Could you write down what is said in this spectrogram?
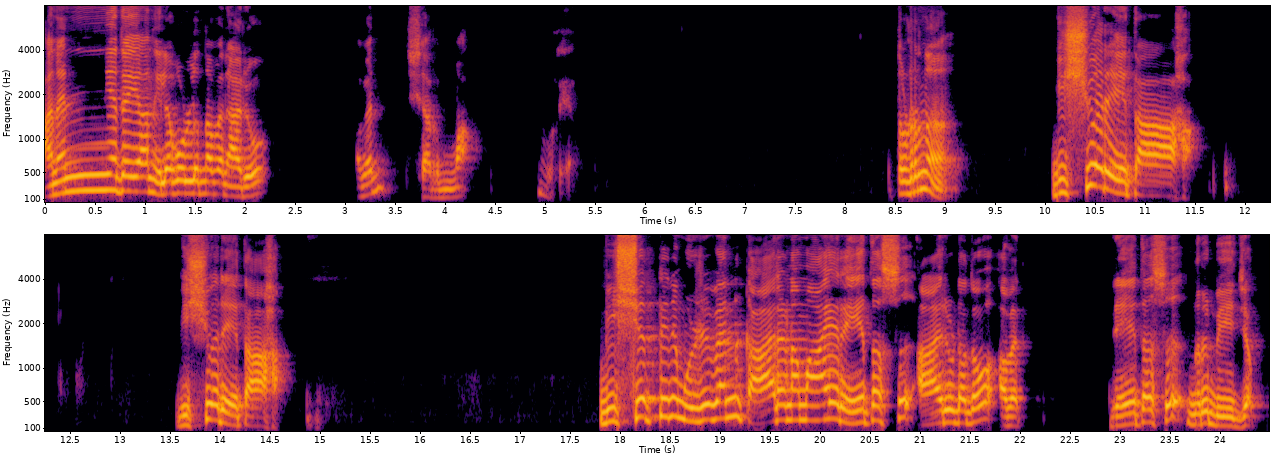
അനന്യതയാ നിലകൊള്ളുന്നവനാരോ അവൻ ശർമ്മ എന്ന് പറയാം. തുടർന്ന് വിശ്വരേതാഹ. വിശ്വരേതാഹ. വിശ്വത്തിന് മുഴുവൻ കാരണമായ രേതസ് ആരുടതോ അവൻ. രേതസ് നിർബീജം.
